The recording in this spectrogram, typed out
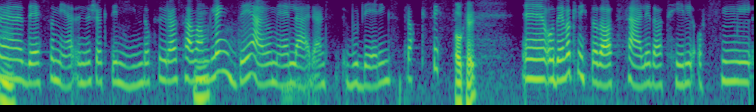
Eh, Det som jeg undersøkte i min doktorgradsavhandling, det er jo med lærerens vurderingspraksis. OK. Eh, og det var knytta særlig da til åssen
